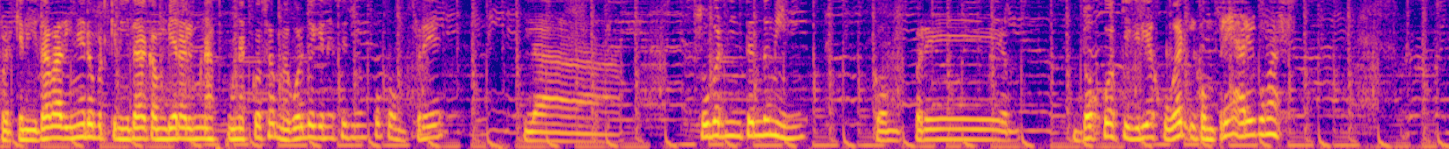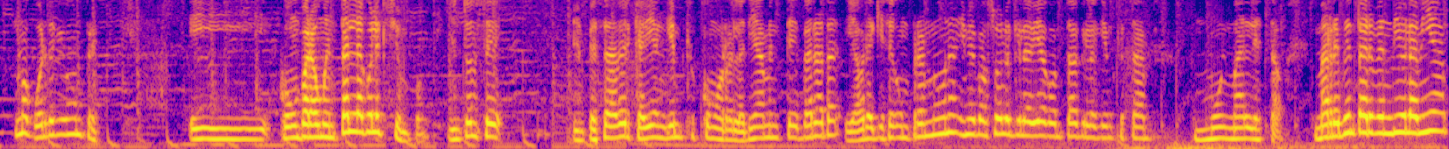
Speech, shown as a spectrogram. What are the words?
porque necesitaba dinero, porque necesitaba cambiar algunas unas cosas. Me acuerdo que en ese tiempo compré la Super Nintendo Mini. Compré dos juegos que quería jugar y compré algo más. No me acuerdo que compré. Y como para aumentar la colección, po. Entonces empecé a ver que habían GameCube como relativamente baratas y ahora quise comprarme una y me pasó lo que le había contado que la GameCube estaba muy mal estado. Me arrepiento de haber vendido la mía,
